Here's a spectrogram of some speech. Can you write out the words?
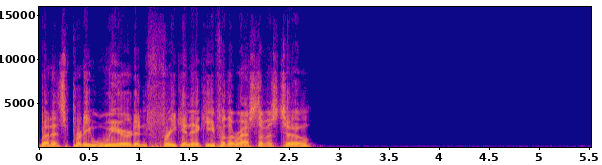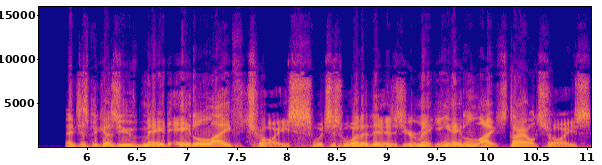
but it's pretty weird and freaking icky for the rest of us, too. And just because you've made a life choice, which is what it is, you're making a lifestyle choice,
